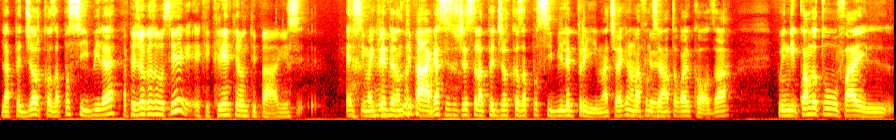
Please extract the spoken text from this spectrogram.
la peggior cosa possibile. La peggior cosa possibile è che il cliente non ti paghi. Sì, Eh sì, ma il cliente non ti paga se è successa la peggior cosa possibile prima, cioè che non ha Ok. funzionato qualcosa. Quindi quando tu fai il-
